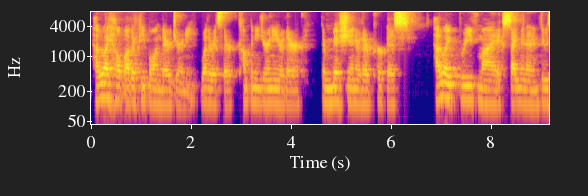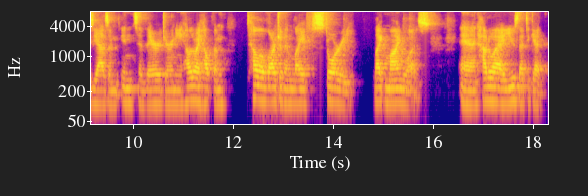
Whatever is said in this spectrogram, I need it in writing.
how do I help other people on their journey, whether it's their company journey or their their mission or their purpose? How do I breathe my excitement and enthusiasm into their journey? How do I help them tell a larger than life story like mine was? And how do I use that to get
